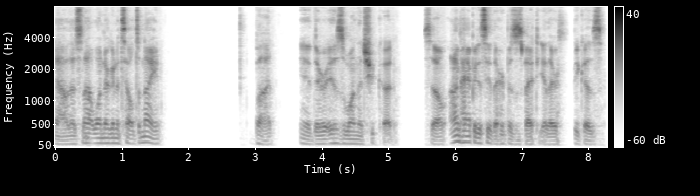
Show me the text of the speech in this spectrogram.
Now, that's not one they're going to tell tonight, but you know, there is one that you could. So I'm happy to see the Hurt Business back together because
